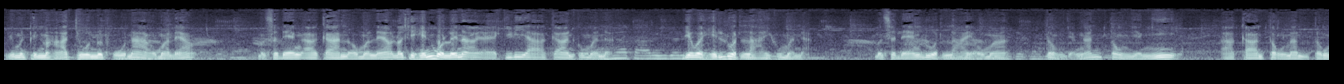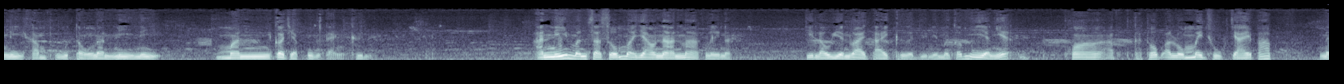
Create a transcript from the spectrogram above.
หรือมันเป็นมหาโจรมันโผล่หน้าออกมาแล้ว มันแสดงอาการออกมาแล้ว เราจะเห็นหมดเลยนะกิริยาอาการของมันอะเรียกว่าเห็นลวดลายของมันอะ มันแสดงลวดลายออกมา ต้องอย่างนั้นต้องอย่างนี้ อาการต้องนั่นต้องนี่คำพูดต้องนั่นนี่นี่ มันก็จะปรุงแต่งขึ้น อันนี้มันสะสมมายาวนานมากเลยนะ ที่เราเวียนว่ายตายเกิดอยู่เนี่ยมันก็มีอย่างเงี้ย พอกระทบอารมณ์ไม่ถูกใจปั๊บใน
